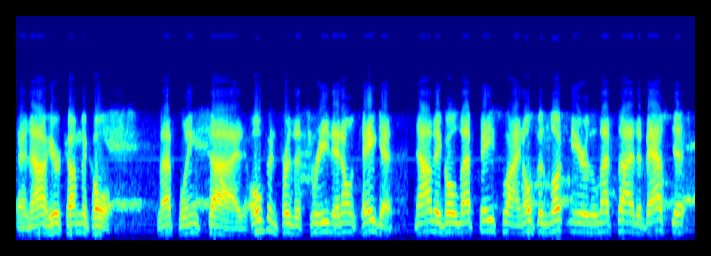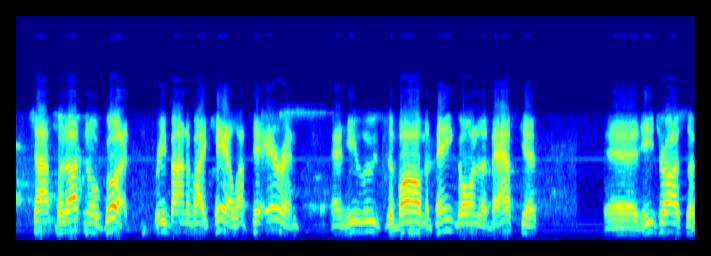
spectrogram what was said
And now here come the Colts. Left wing side. Open for the three. They don't take it. Now they go left baseline. Open look near the left side of the basket. Shot put up, no good. Rebounded by Cale. Up to Aaron. And he loses the ball in the paint going to the basket. And he draws the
